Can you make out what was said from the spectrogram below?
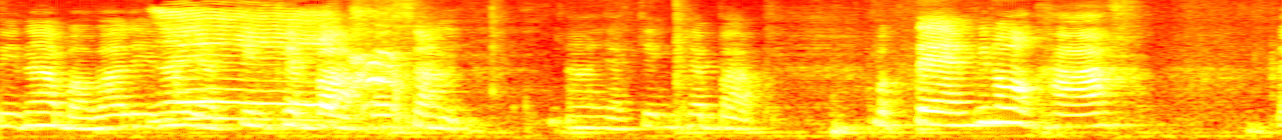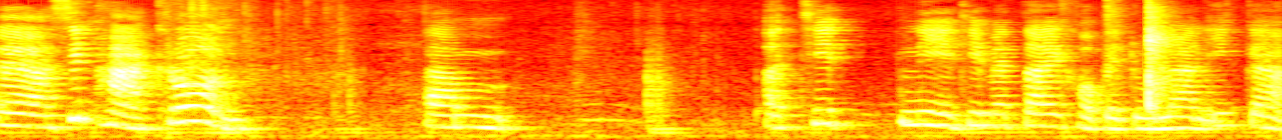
ลีน่าบอกว่าลีน่าอยากกินเคบับว่าสั่นอ่าอยากกินเคบับ บักแตงพี่น้องคะเอ่อสิบหาโครนอืมอาทิตย์นี้ที่แม่ไต้เขาไปดูร้านอีกอะ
